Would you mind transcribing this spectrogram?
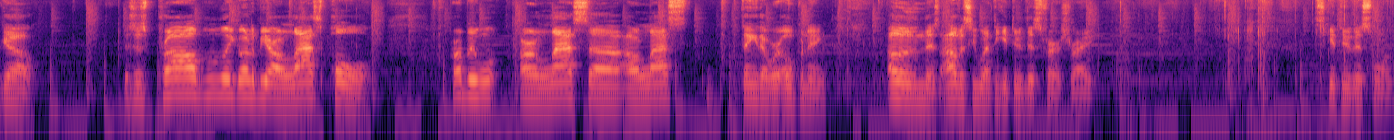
Go. This is probably going to be our last poll. Probably our last, uh, our last thing that we're opening. Other than this, obviously we have to get through this first, right? Let's get through this one.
